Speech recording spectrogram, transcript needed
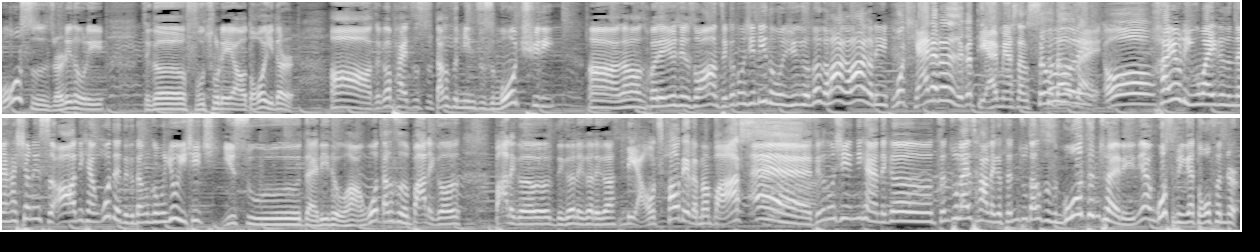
我是这里头的这个付出的要多一点儿啊？这个牌子是当时名字是我取的啊，然后或者有些人说啊，这个东西里头有个哪个哪个哪个的，我天天都在这个店面上守到在哦，还有另外一个人呢，他想的是啊，你看我在这个当中有一些技术在里头哈，我当时把那个把那个那个那个那个。料炒得那么巴适。哎，这个东西你看那个珍珠奶茶，那个珍珠当时是我整出来的，你看我是不是应该多分点儿？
